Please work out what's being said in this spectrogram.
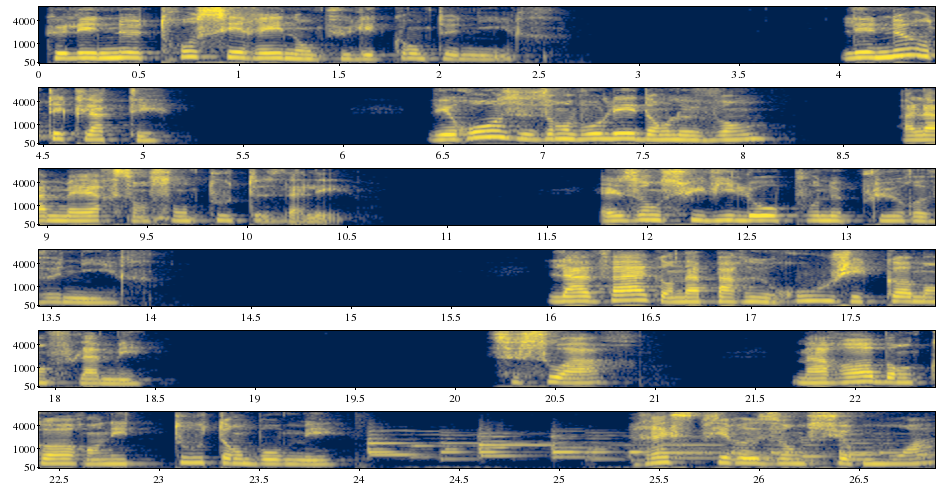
que les nœuds trop serrés n'ont pu les contenir. Les nœuds ont éclaté. Les roses envolées dans le vent, à la mer s'en sont toutes allées. Elles ont suivi l'eau pour ne plus revenir. La vague en apparut rouge et comme enflammée. Ce soir, ma robe encore en est tout embaumée. Respire-en sur moi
